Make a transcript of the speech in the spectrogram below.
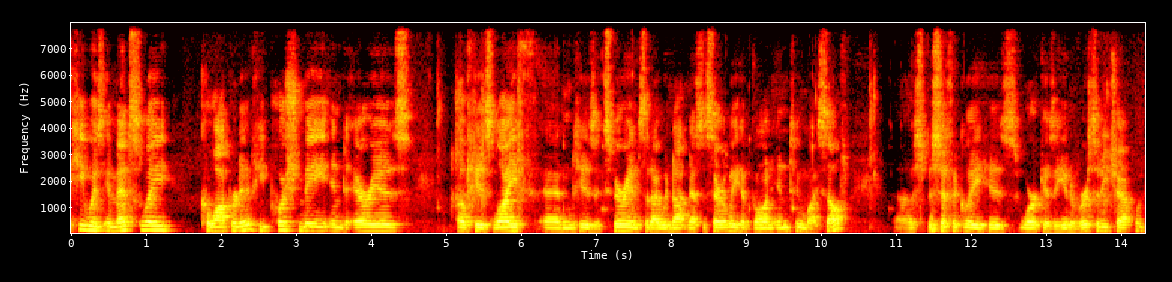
he was immensely cooperative. He pushed me into areas of his life and his experience that I would not necessarily have gone into myself, uh, specifically his work as a university chaplain,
